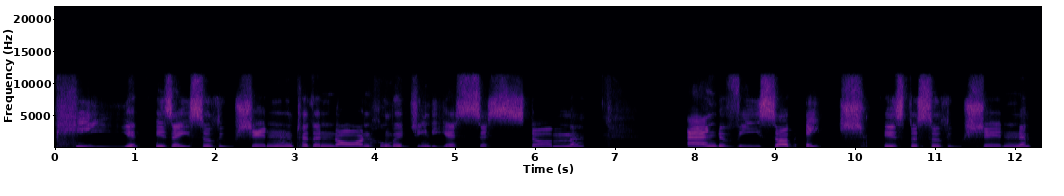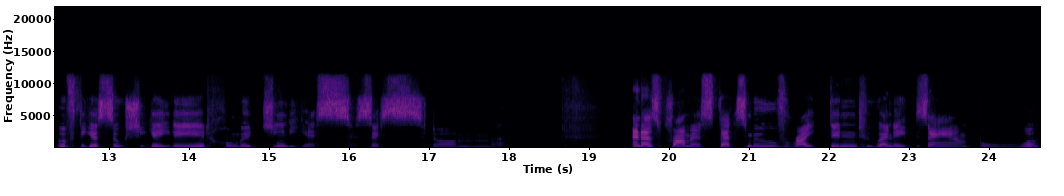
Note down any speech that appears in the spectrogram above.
P is a solution to the non-homogeneous system, and V sub H is the solution of the associated homogeneous system. And as promised, let's move right into an example.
